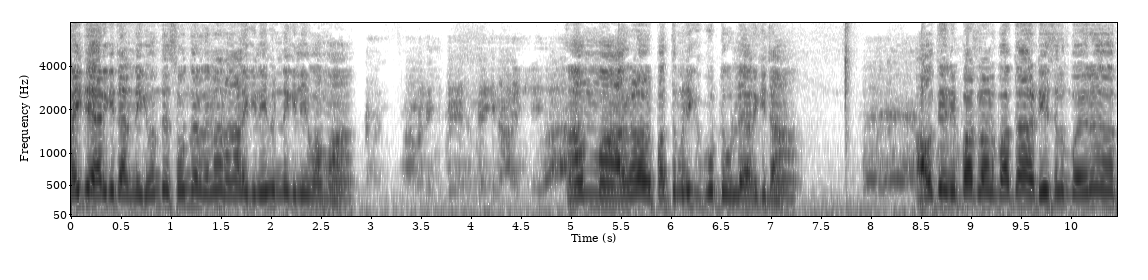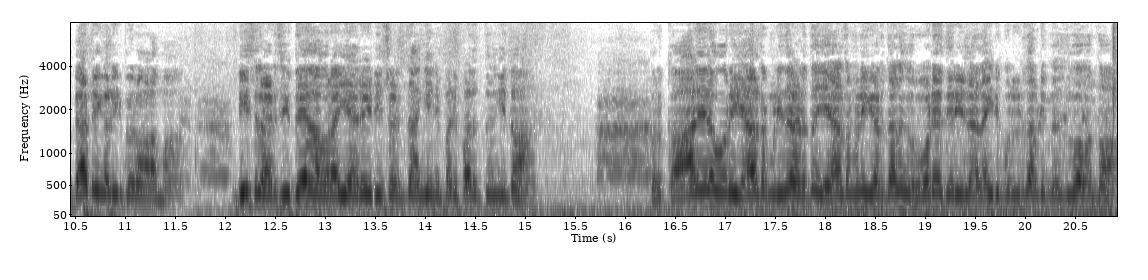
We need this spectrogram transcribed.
நைட்டே இறக்கிட்டான். இன்னைக்கு வந்து சுதந்திர தினம் நாளைக்கு லீவு இன்னைக்கு லீவாமா ஆமா. அதனால ஒரு பத்து மணிக்கு கூப்பிட்டு உள்ள இறக்கிட்டான். அவத்தையும் நிப்பாட்டலாம்னு பார்த்தா டீசலும் போயிடும் பேட்டரி கட்டிட்டு போயிடுவாங்களாமா. டீசல் அடிச்சுக்கிட்டு ஒரு ஐயாயிரம் டீசல் அடிச்சுட்டு அங்கேயே நிப்பாட்டி படுத்து தூங்கிட்டான். அப்புறம் காலையில ஒரு ஏழரை மணி தான் எடுத்தோம் ஏழரை மணிக்கு எடுத்தாலும் ரோடே தெரியல. லைட் போட்டுக்கிட்டு தான் அப்படியே மெதுவாக வந்தோம்.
